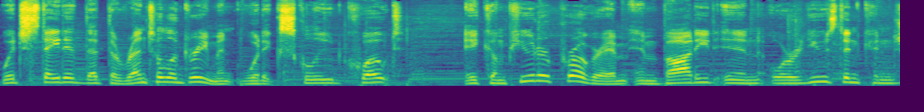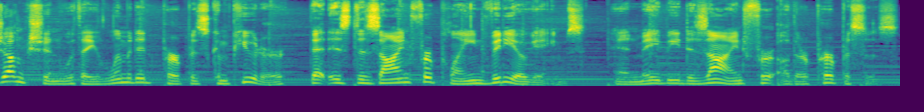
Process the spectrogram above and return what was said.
which stated that the rental agreement would exclude, quote, a computer program embodied in or used in conjunction with a limited purpose computer that is designed for playing video games and may be designed for other purposes.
